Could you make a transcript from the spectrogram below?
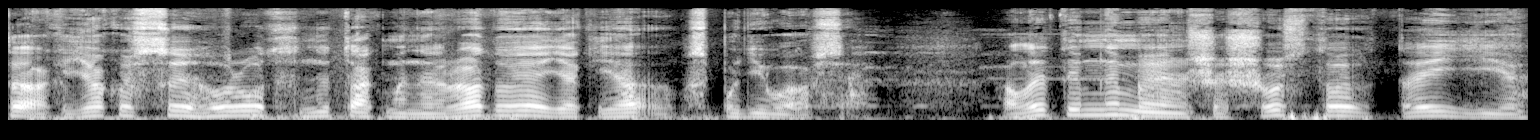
Так, якось цей город не так мене радує, як я сподівався. Але тим не менше, щось то та й є.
